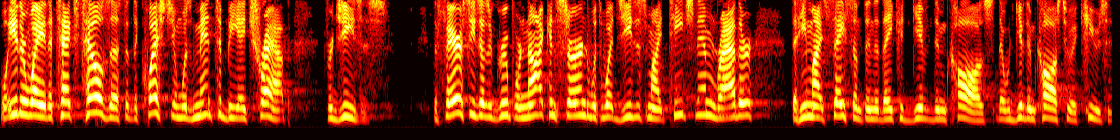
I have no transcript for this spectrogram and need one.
Well, either way, the text tells us that the question was meant to be a trap for Jesus. The Pharisees, as a group, were not concerned with what Jesus might teach them, rather, that he might say something that they could give them cause, that would give them cause to accuse him.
